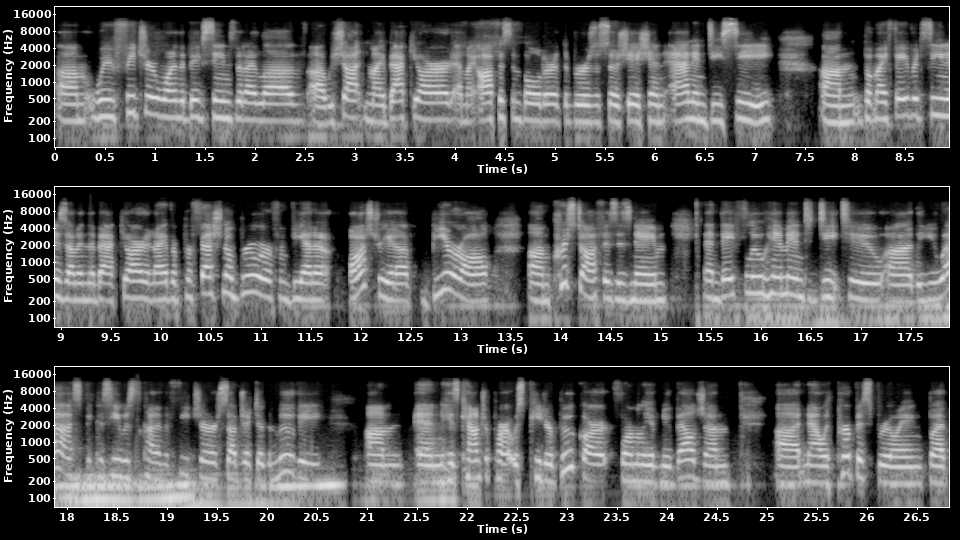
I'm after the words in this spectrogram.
Um, we feature one of the big scenes that I love. Uh, we shot in my backyard at my office in Boulder at the Brewers Association and in DC. Um, but my favorite scene is I'm in the backyard and I have a professional brewer from Vienna, Austria, Bierol. Um, Christoph is his name, and they flew him into D- to uh, the U.S. because he was kind of the feature subject of the movie. Um, and his counterpart was Peter Bouckaert, formerly of New Belgium, uh, now with Purpose Brewing. But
